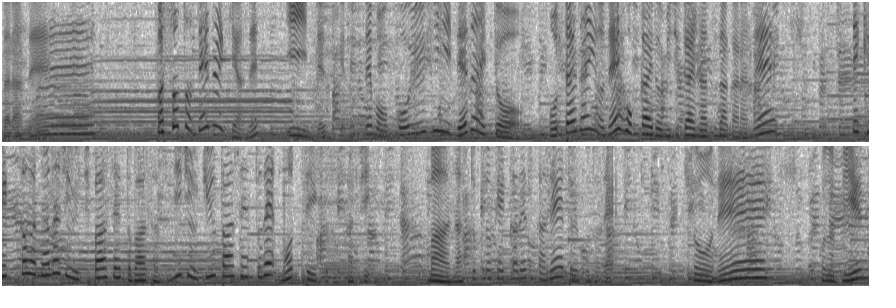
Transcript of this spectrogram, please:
たらね。まあ外出なきゃねいいんですけどでもこういう日出ないともったいないよね。北海道短い夏だからね。で結果は 71%vs29% で持っていくの勝ち。まあ納得の結果ですかねということで。そうね。この鼻炎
